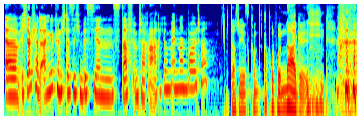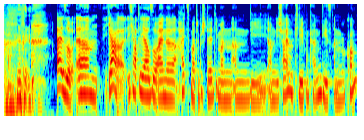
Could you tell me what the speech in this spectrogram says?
Ähm, ich glaube, ich hatte angekündigt, dass ich ein bisschen Stuff im Terrarium ändern wollte. Ich dachte, jetzt kommt apropos Nageln. Also, ähm, ja, ich hatte ja so eine Heizmatte bestellt, die man an die, an die Scheibe kleben kann. Die ist angekommen.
